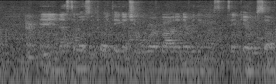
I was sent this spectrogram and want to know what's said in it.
uh. And that's the most important thing that you can worry about, and everything else to take care of yourself.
